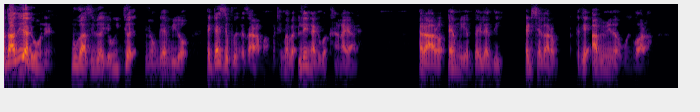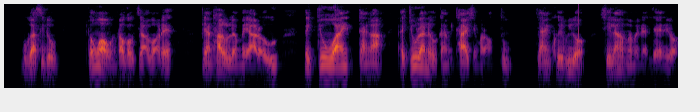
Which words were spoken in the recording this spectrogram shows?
အသာစီးရထိုးနေမူဂါစီတို့ကယုံကြည်ချက်လွန်ခဲ့ပြီးတော့အဲတိုက်စစ်ဖွင့်ကစားတာမှာမထင်မှတ်ပဲအလင့်ငိုက်တို့ကခံလိုက်ရတယ် အဲ့ဒါကတော့ M ရဲ့ဘယ်လက်သည်အဲ့ဒီချက်ကတော့တကယ်အပြင်းပြင်းနဲ့ဝင်သွားတာမူဂါစီတို့လုံးဝကိုနောက်ကောက်ကျသွားတယ်ပြန်ထားလို့လည်းမရတော့ဘူးအဲကျိုးဝိုင်းတန်ကအဲကျိုးရန်တွေကိုကန်ပြီးထားရရှင်မတော့သူရိုင်းခွေပြီးတော့ရှေးလန်းမှန်မှန်နဲ့လဲနေတော့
